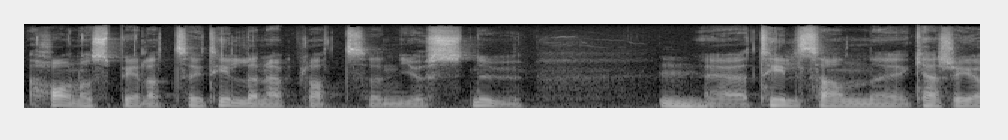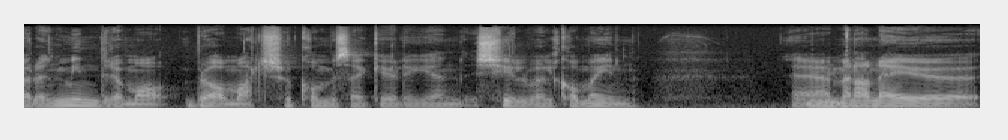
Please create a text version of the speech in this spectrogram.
har nog spelat sig till den här platsen just nu. Eh, tills han eh, kanske gör en mindre ma- bra match så kommer säkerligen Chilwell komma in. Eh, Men han är ju,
